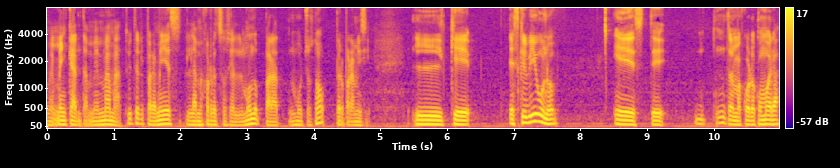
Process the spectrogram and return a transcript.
me, me encanta, me mama. Twitter para mí es la mejor red social del mundo, para muchos no, pero para mí sí. El que escribí uno, este, no me acuerdo cómo era,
